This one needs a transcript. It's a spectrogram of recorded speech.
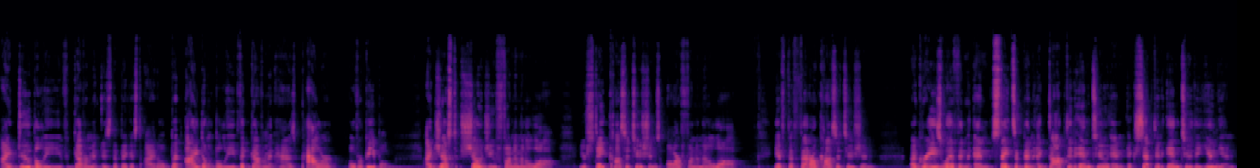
I do believe government is the biggest idol, but I don't believe that government has power over people. I just showed you fundamental law. Your state constitutions are fundamental law. If the federal constitution agrees with and, and states have been adopted into and accepted into the union,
